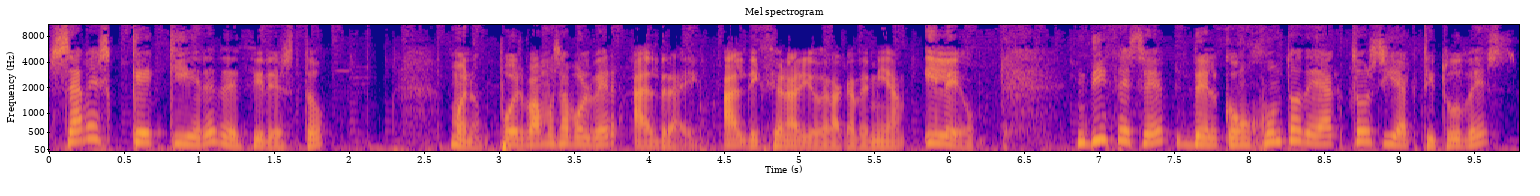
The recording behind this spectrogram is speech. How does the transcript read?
¿sabes qué quiere decir esto? Bueno, pues vamos a volver al DRAE, al diccionario de la Academia, y leo. Dícese del conjunto de actos y actitudes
